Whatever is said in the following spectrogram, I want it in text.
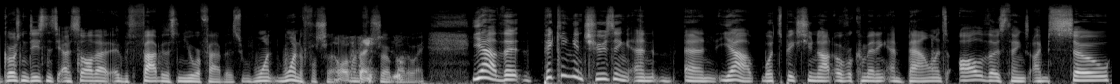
Gross Indecency. I saw that it was fabulous, and you were fabulous. One, wonderful show. Oh, wonderful show, you. by the way. Yeah, the picking and choosing, and and yeah, what speaks to you, not overcommitting, and balance. All of those things. I'm so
